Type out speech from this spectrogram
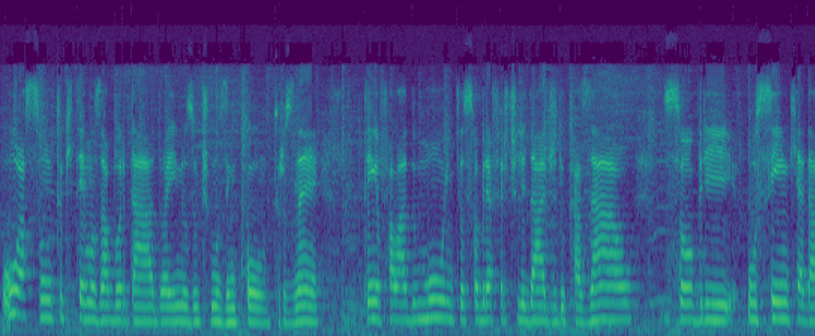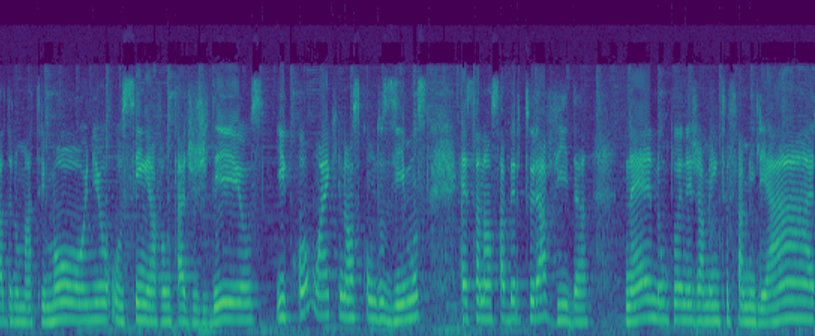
o assunto que temos abordado aí nos últimos encontros, né? Tenho falado muito sobre a fertilidade do casal, sobre o sim que é dado no matrimônio, o sim à vontade de Deus e como é que nós conduzimos essa nossa abertura à vida, né, num planejamento familiar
